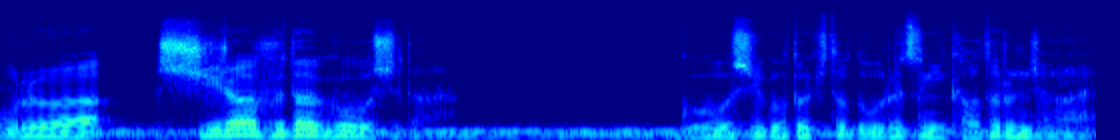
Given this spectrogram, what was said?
俺は白札合子だ。合子ごときと同列に語るんじゃない。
